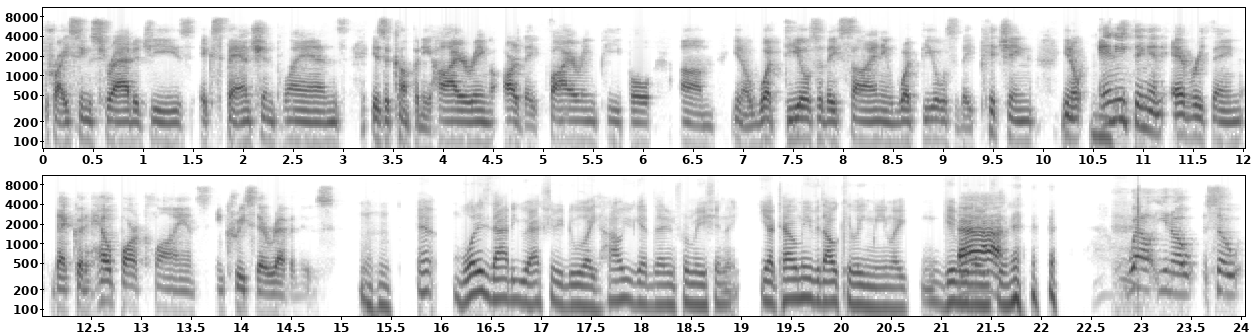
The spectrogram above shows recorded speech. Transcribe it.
pricing strategies expansion plans is a company hiring are they firing people um, you know what deals are they signing what deals are they pitching you know mm-hmm. anything and everything that could help our clients increase their revenues. Mm-hmm. and what is that you actually do? Like how you get that information? Yeah tell me without killing me like give me ah, well you know so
